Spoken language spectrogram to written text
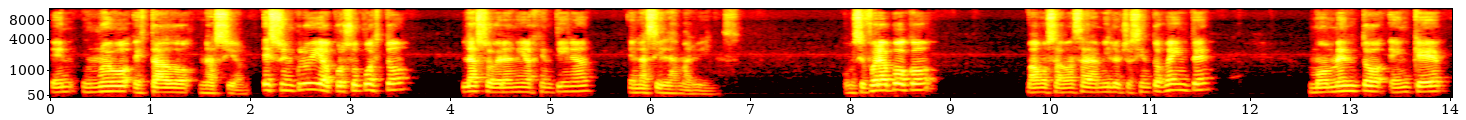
en un nuevo Estado-nación. Eso incluía, por supuesto, la soberanía argentina en las Islas Malvinas. Como si fuera poco, vamos a avanzar a 1820, momento en que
